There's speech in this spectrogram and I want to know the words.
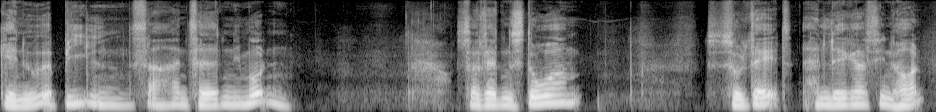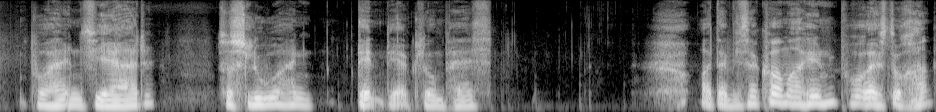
gennet ud af bilen, så har han taget den i munden. Så da den store soldat, han lægger sin hånd på hans hjerte, så sluger han den der klump has. Og da vi så kommer hen på restaurant,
